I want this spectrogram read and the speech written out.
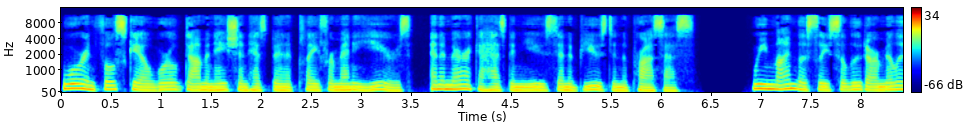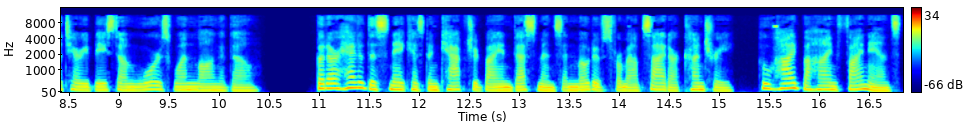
War and full scale world domination has been at play for many years, and America has been used and abused in the process. We mindlessly salute our military based on wars won long ago. But our head of the snake has been captured by investments and motives from outside our country, who hide behind finance,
